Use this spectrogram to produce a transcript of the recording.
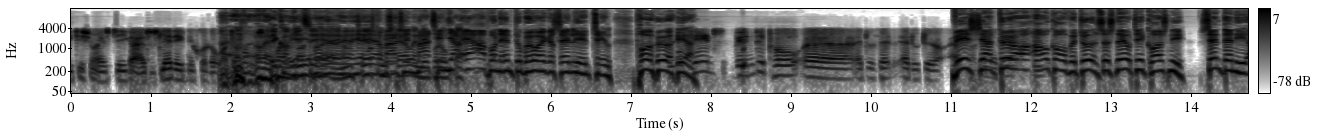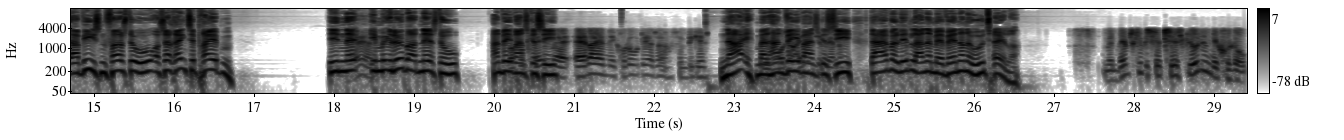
vigtig journalistik, og altså slet ikke nekrologer. Ja, okay, okay, det kom lige til her. Martin, Martin, jeg er abonnent. Du behøver ikke at sælge et til. Prøv at høre her. Du må pænt vente på, øh, at, du selv, at du dør. Hvis jeg dør og afgår ved døden, så snæv det Grosny. Send den i avisen første uge, og så ring til Preben. I, næ- ja, ja. I, I løbet af den næste uge. Han ved, hvad han skal sige. Er der en nekrolog der så, som vi kan? Nej, men han ved, hvad han skal sige. Der er vel lidt eller andet med, vennerne udtaler. Men hvem skal vi sætte til at skrive den nekrolog?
